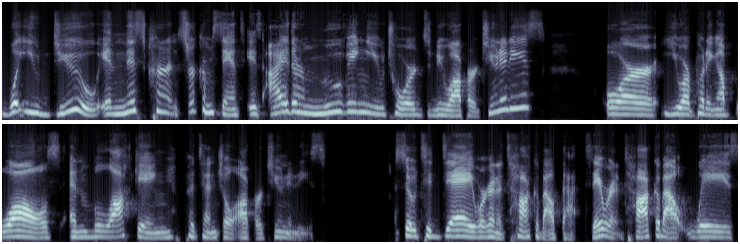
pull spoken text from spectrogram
what you do in this current circumstance is either moving you towards new opportunities or you are putting up walls and blocking potential opportunities. So, today we're going to talk about that. Today we're going to talk about ways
